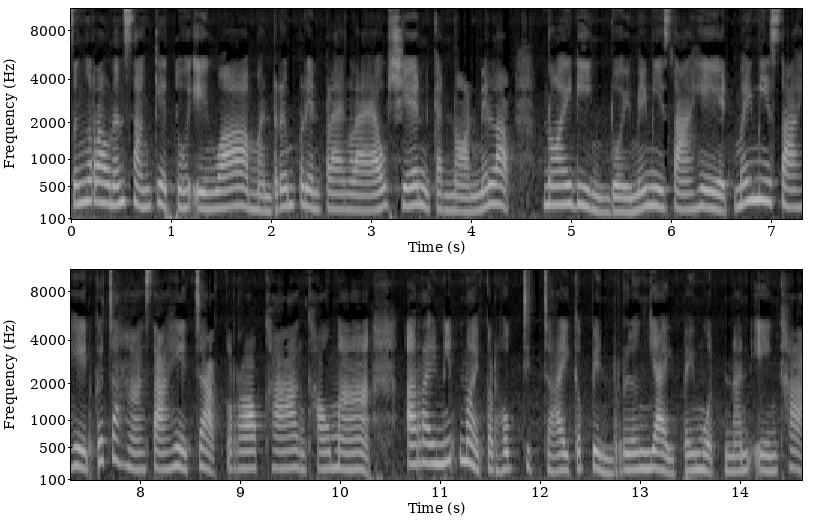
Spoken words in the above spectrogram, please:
ซึ่งเรานั้นสังเกตตัวเองว่ามันเริ่มเปลี่ยนแปลงแล้ว เช่นการนอนไม่หลับน้อยดิ่ง โดยไม่มีสาเหตุ ไม่มีสาเหตุก็จะหาสาเหตุจากรอบข้างเข้ามา อะไรนิดหน่อยกระทบจิตใจก็เป็นเรื่องใหญ่ไปหมดนั่นเองค่ะ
